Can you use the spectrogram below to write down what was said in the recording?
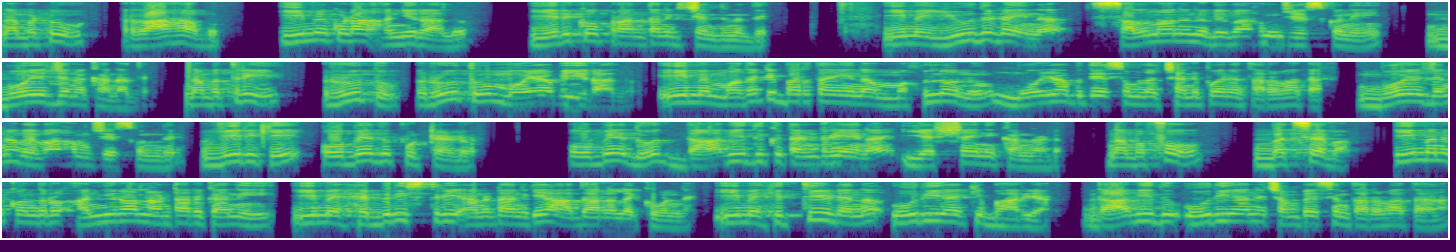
నెంబర్ టూ రాహాబు. ఈమె కూడా అన్యురాలు. ఎరికో ప్రాంతానికి చెందినది. ఈమె యూదుడైన సల్మాన్ను వివాహం చేసుకుని బోయజను కన్నది నంబర్ త్రీ రూతు. రూతు మోయాబీయురాలు. ఈమె మొదటి భర్త అయిన మహులోను మోయాబు దేశంలో చనిపోయిన తర్వాత బోయజను వివాహం చేసుకుంది. వీరికి ఒబేదు పుట్టాడు. ఒబేదు దావీదుకు తండ్రి అయిన యషైని కన్నాడు. నంబర్ ఫోర్ బత్సేబ. ఈమెను కొందరు అన్యురాలు అంటారు కానీ ఈమె హెబ్రి స్త్రీ అనడానికి ఆధారాలు ఎక్కువ ఉన్నాయి. ఈమె హిత్తీయుడైన ఊరియాకి భార్య. దావీదు ఊరియాని చంపేసిన తర్వాత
